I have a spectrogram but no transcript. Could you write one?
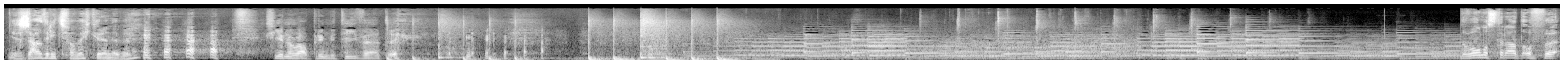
Je zou er iets van weg kunnen hebben. Ik zie er nog wel primitief uit. Wollenstraat of eh,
